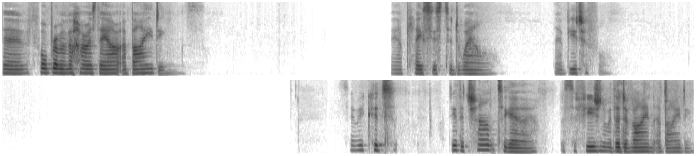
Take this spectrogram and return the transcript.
the four Brahma Viharas, they are abidings. They are places to dwell. They're beautiful. So we could do the chant together, the suffusion with the divine abidings.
